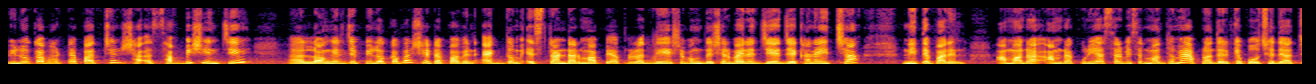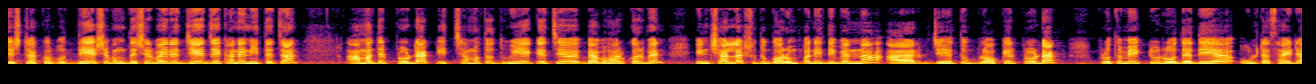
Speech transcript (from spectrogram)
পিলো কাভারটা পাচ্ছেন ছাব্বিশ ইঞ্চি লংয়ের যে পিলো কাভার সেটা পাবেন। একদম স্ট্যান্ডার্ড মাপে। আপনারা দেশ এবং দেশের বাইরে যে যেখানে ইচ্ছা নিতে পারেন। আমরা আমরা কুরিয়ার সার্ভিসের মাধ্যমে আপনাদেরকে পৌঁছে দেওয়ার চেষ্টা করব। দেশ এবং দেশের বাইরে যে যেখানে নিতে চান আমাদের প্রোডাক্ট ইচ্ছা মতো ধুয়ে কেচে ব্যবহার করবেন। ইনশাল্লাহ শুধু গরম পানি দিবেন না আর যেহেতু ব্লকের প্রোডাক্ট প্রথমে একটু রোদে দিয়ে উল্টা সাইডে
